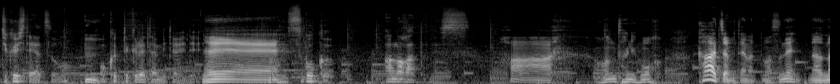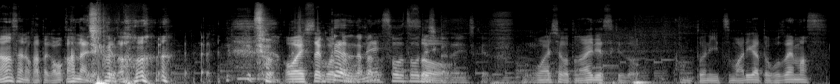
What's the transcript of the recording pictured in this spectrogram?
熟したやつをうん。送ってくれたみたいで、ねえ。うんすごく甘かったです。はあ。本当にもう母ちゃんみたいになってますね。な何歳の方か分かんないですけど。お会いしたこともね。僕らの中の想像でしかないんですけど、お会いしたことないですけど。本当にいつもありがとうございます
